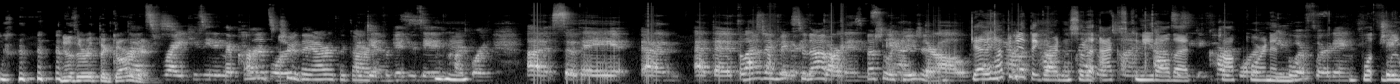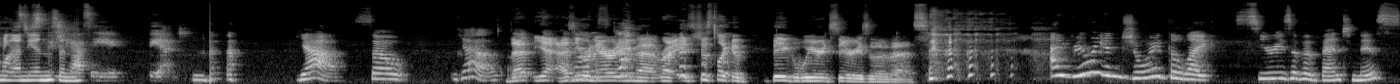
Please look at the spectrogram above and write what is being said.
no, they're at the garden. That's right. He's eating their Oh, cardboard. that's true. They are at the garden. I garden. did forget he was eating cardboard. Uh, so they um, at the, the Now last they chapter mixed they're it in the up. gardens. Special and occasion. They're all Yeah, they have to be at the garden so that Ax can eat all Ax that is eating cardboard, popcorn and people are flirting. blo- Jake blooming onions and- Cassie. The end. Yeah. So, yeah. That yeah, as you were narrating that, right? It's just like a big weird series of events. I really enjoyed the like series of eventness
